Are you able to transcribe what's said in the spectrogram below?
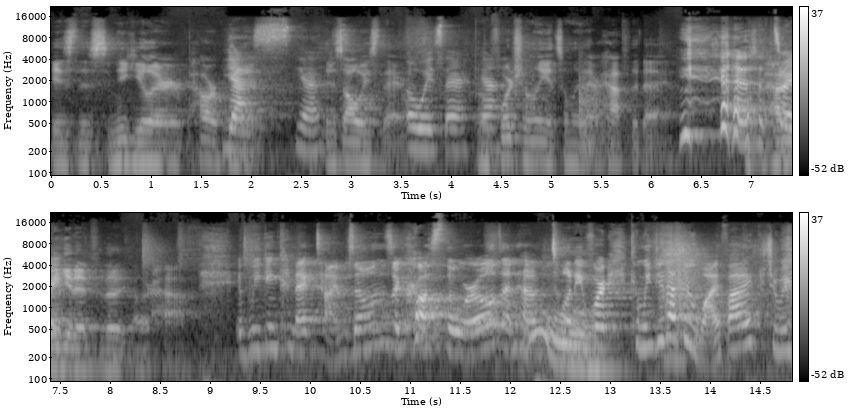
is this nuclear power plant yes. Yeah. that is always there. always there. But yeah. Unfortunately, it's only there half the day. that's So how right do we get it for the other half? If we can connect time zones across the world and have Ooh. 24 can we do that through wi-fi? Should we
